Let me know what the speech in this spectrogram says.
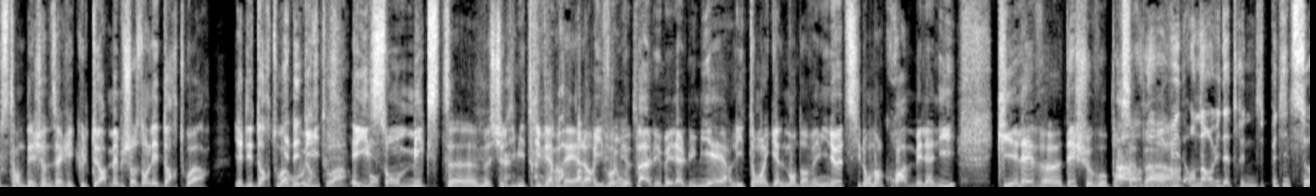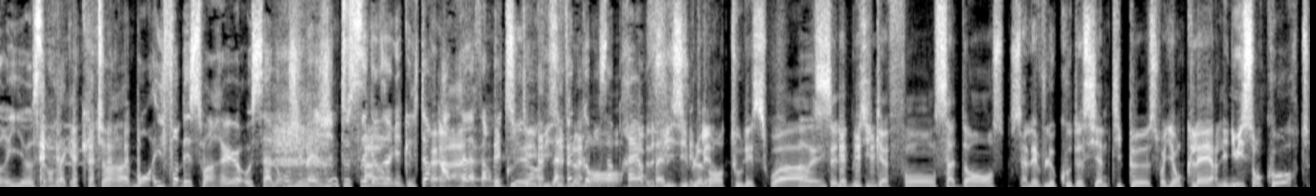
stand des jeunes agriculteurs. Même chose dans les dortoirs. Il y a des dortoirs, Il y a des oui, dortoirs. et ils Bon. sont mixtes, euh, Monsieur Dimitri Vernet. Alors, il vaut mieux pas allumer la lumière, lit-on également dans 20 minutes, si l'on en croit Mélanie, qui élève euh, des chevaux pour Ah, sa on, a part. envie, on a envie d'être une petite souris au salon de l'agriculture. bon, ils font des soirées au salon, j'imagine, tous ces Alors, agriculteurs, après la fermeture. Écoutez, la fête visiblement, commence après, en fait. visiblement tous les soirs, Oui. c'est la musique à fond, ça danse, ça lève le coude aussi un petit peu, soyons clairs. Les nuits sont courtes,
